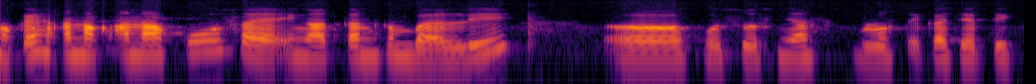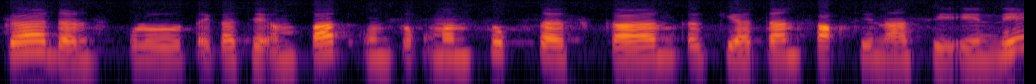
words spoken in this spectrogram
Oke, anak-anakku saya ingatkan kembali uh, khususnya 10 TKJ 3 dan 10 TKJ 4 untuk mensukseskan kegiatan vaksinasi ini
